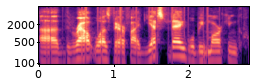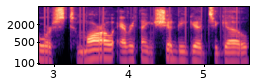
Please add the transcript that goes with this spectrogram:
Uh, the route was verified yesterday. We'll be marking course tomorrow. Everything should be good to go.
